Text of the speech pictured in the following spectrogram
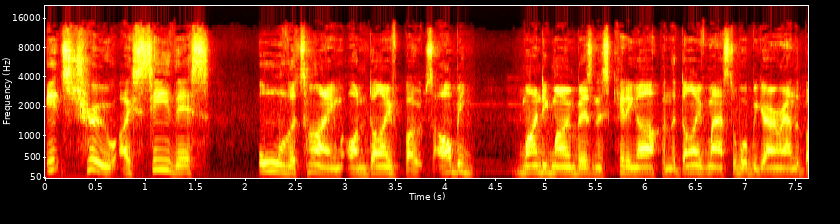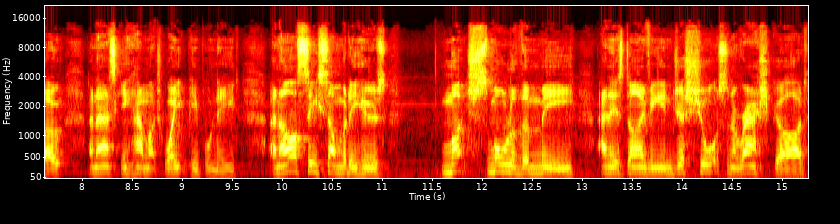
It's true, I see this all the time on dive boats. I'll be minding my own business, kidding up, and the dive master will be going around the boat and asking how much weight people need. And I'll see somebody who's much smaller than me and is diving in just shorts and a rash guard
